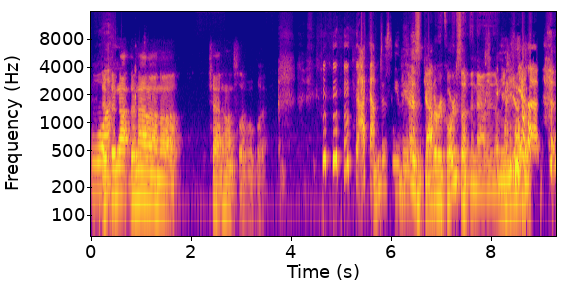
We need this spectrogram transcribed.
They're, What? they're not they're not on uh Chad Hunt's level, but I have to see these. You guys got to record something now. Then I mean, you gotta, yeah,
